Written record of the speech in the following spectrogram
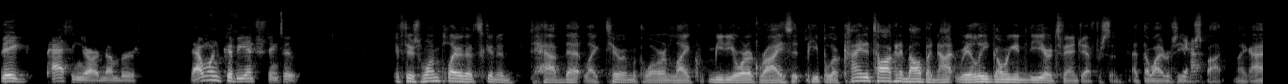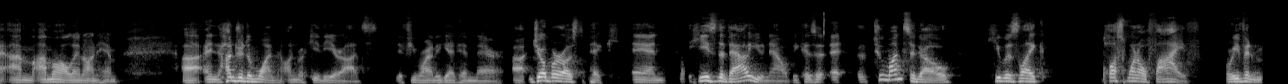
big passing yard numbers. That one could be interesting too. If there's one player that's going to have that like Terry McLaurin like meteoric rise that people are kind of talking about but not really going into the year, it's Van Jefferson at the wide receiver Yeah. spot. Like I, I'm I'm all in on him. Uh, and 100 to 1 on rookie of the year odds if you wanted to get him there. Uh, Joe Burrow's the pick, and he's the value now because uh, uh, two months ago he was like plus 105 or even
